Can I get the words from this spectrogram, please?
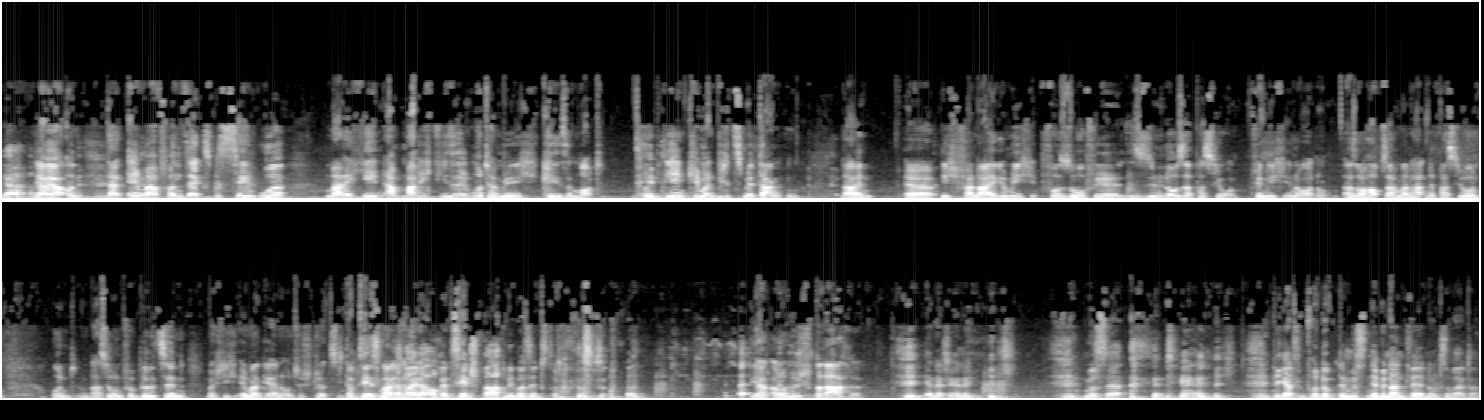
ja. ja, ja, und dann immer von 6 bis 10 Uhr mache ich jeden Abend mache ich diese Muttermilch-Käse-Mod. Und irgendjemand wird es mir danken. Nein, äh, ich verneige mich vor so viel sinnloser Passion. Finde ich in Ordnung. Also Hauptsache, man hat eine Passion und eine Passion für Blödsinn möchte ich immer gerne unterstützen. Ich glaube, der ist Weiter mittlerweile so. auch in zehn Sprachen übersetzt oder so. Die hat auch noch eine Sprache. Ja, natürlich. Muss ja, natürlich. Die ganzen Produkte müssen ja benannt werden und so weiter.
